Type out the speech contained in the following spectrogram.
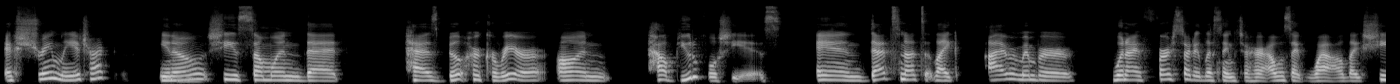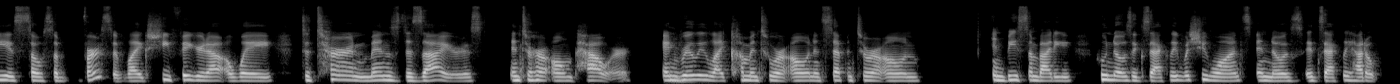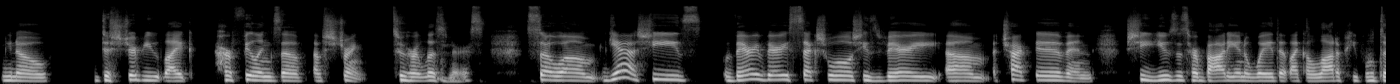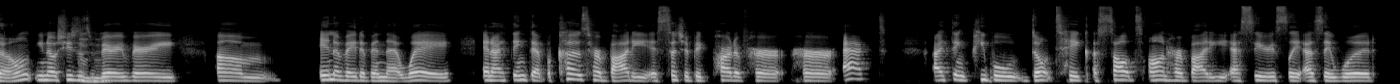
extremely attractive. You know, she's someone that has built her career on how beautiful she is. And that's not to, like, I remember when I first started listening to her, I was like, wow, like she is so subversive. Like she figured out a way to turn men's desires into her own power and Mhm. really like come into her own and step into her own and be somebody who knows exactly what she wants and knows exactly how to, you know, distribute like her feelings of of strength to her listeners. So um yeah, she's very very sexual, she's very um attractive and she uses her body in a way that like a lot of people don't. You know, she's just Mhm. very very um innovative in that way and I think that because her body is such a big part of her her act, I think people don't take assaults on her body as seriously as they would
